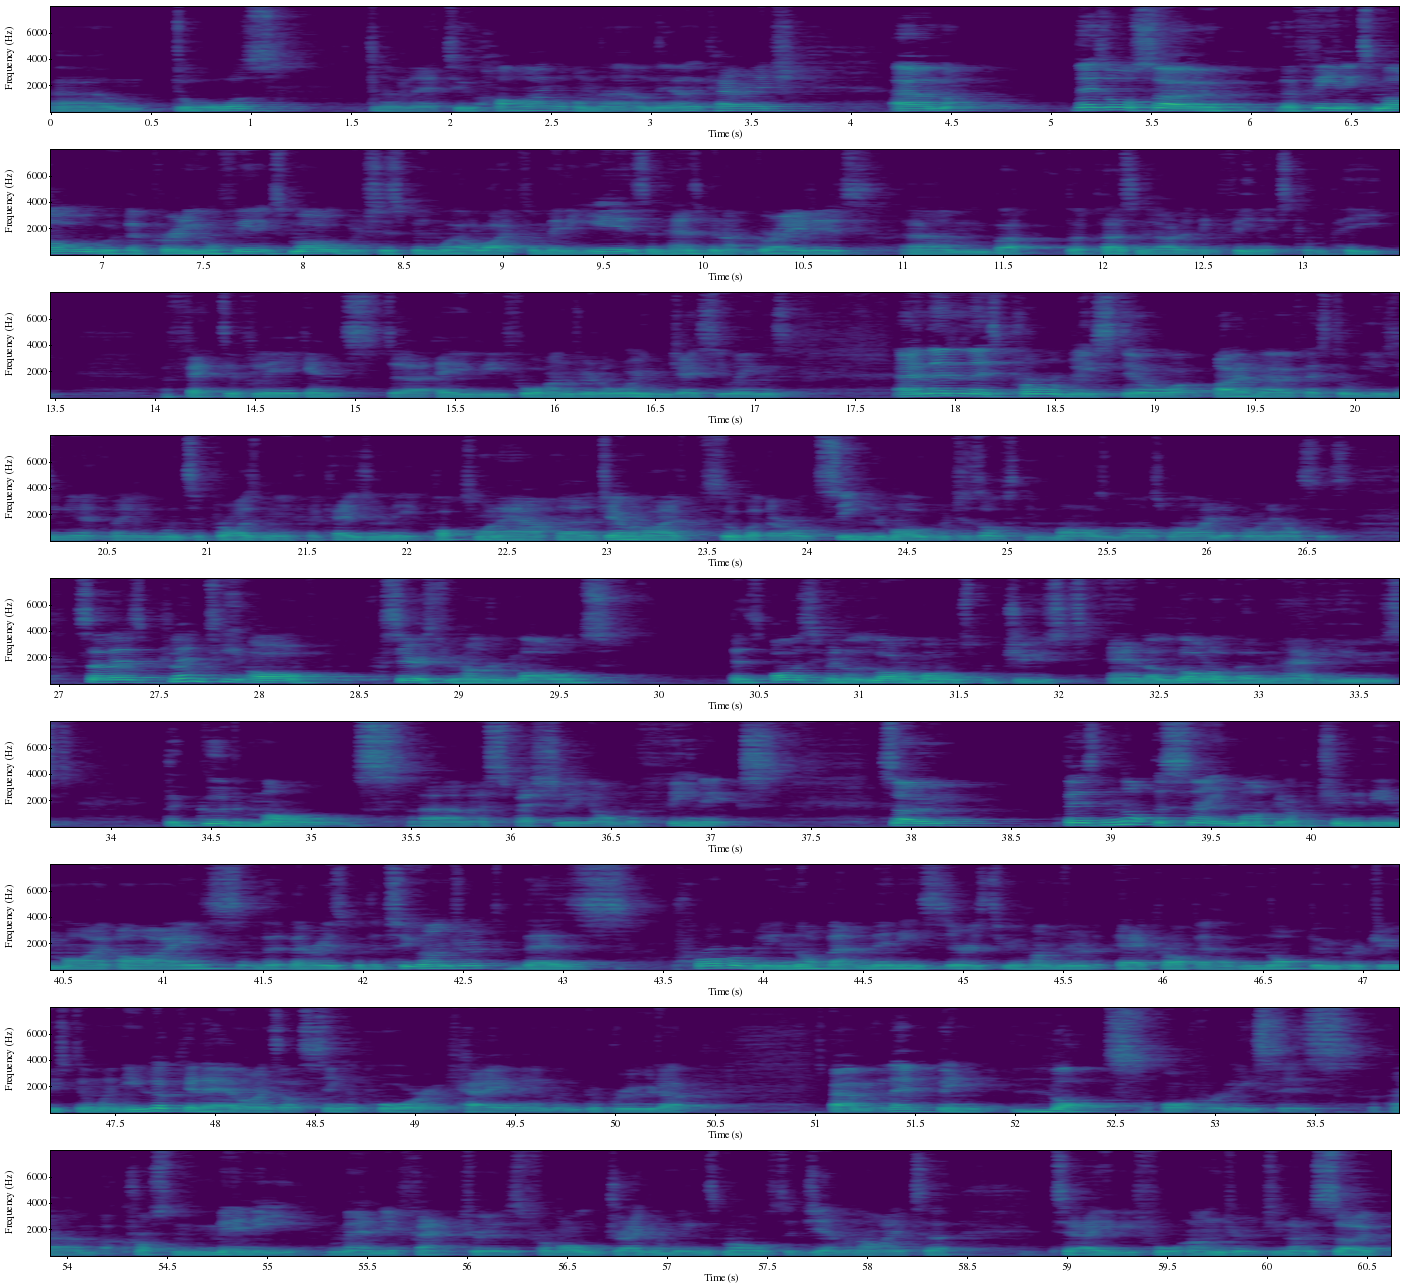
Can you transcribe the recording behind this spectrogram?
um, doors, and they're too high on the on the undercarriage. Um, there's also the Phoenix mold, with the perennial Phoenix mold, which has been well liked for many years and has been upgraded. Um, but but personally, I don't think Phoenix compete effectively against uh, AV 400 or even JC Wings. And then there's probably still, I don't know if they're still using it, they wouldn't surprise me if occasionally it pops one out. Uh, Gemini have still got their old seamed mold, which is obviously miles and miles behind everyone else's. So there's plenty of Series 300 molds. There's obviously been a lot of models produced, and a lot of them have used the good molds, um, especially on the Phoenix. So there's not the same market opportunity in my eyes that there is with the 200. There's probably not that many Series 300 aircraft that have not been produced. And when you look at airlines like Singapore and KLM and Garuda, um, there have been lots of releases um, across many manufacturers, from old Dragon Wings molds to Gemini to, to AV400, you know. So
